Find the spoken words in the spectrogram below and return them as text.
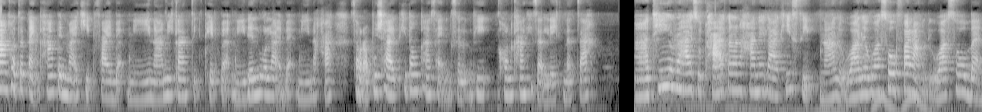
างๆเขาจะแต่งข้างเป็นไม้ขีดไฟแบบนี้นะ มีการจิกเพชรแบบนี้เล่นลวดลายแบบนี้นะคะสำหรับผู้ชายที่ต้องการใส่หนึ่งสลึงที่ค่อนข้างที่จะเล็กนะจ๊ะ มาที่ลายสุดท้ายกันแล้วนะคะในลายที่ 10นะหรือว่าเรียกว่าโซ่ฝรั่งหรือว่าโซ่แบน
